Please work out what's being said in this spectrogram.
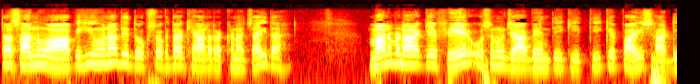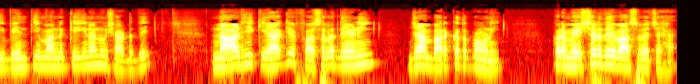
ਤਾਂ ਸਾਨੂੰ ਆਪ ਹੀ ਉਹਨਾਂ ਦੇ ਦੁੱਖ ਸੁੱਖ ਦਾ ਖਿਆਲ ਰੱਖਣਾ ਚਾਹੀਦਾ ਹੈ। ਮਨ ਬਣਾ ਕੇ ਫੇਰ ਉਸ ਨੂੰ ਜਾ ਬੇਨਤੀ ਕੀਤੀ ਕਿ ਭਾਈ ਸਾਡੀ ਬੇਨਤੀ ਮੰਨ ਕੇ ਇਹਨਾਂ ਨੂੰ ਛੱਡ ਦੇ। ਨਾਲ ਹੀ ਕਿਹਾ ਕਿ ਫਸਲ ਦੇਣੀ ਜਾਂ ਬਰਕਤ ਪਾਉਣੀ ਪਰਮੇਸ਼ਰ ਦੇ ਵਸ ਵਿੱਚ ਹੈ।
